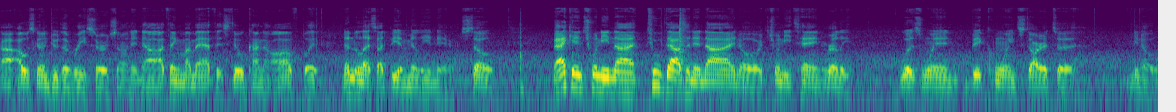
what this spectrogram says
I was going to do the research on it. Now I think my math is still kind of off, but nonetheless, I'd be a millionaire. So back in 29, 2009 or 2010, really, was when Bitcoin started to, you know,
